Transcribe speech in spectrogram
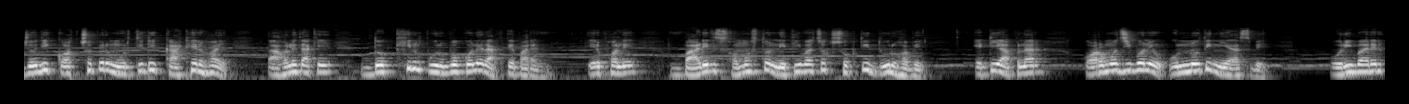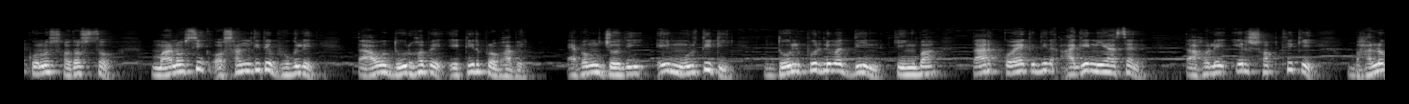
যদি কচ্ছপের মূর্তিটি কাঠের হয়, তাহলে তাকে দক্ষিণ পূর্ব কোণে রাখতে পারেন। এর ফলে বাড়ির সমস্ত নেতিবাচক শক্তি দূর হবে। এটি আপনার কর্মজীবনে উন্নতি নিয়ে আসবে। পরিবারের কোনো সদস্য মানসিক অশান্তিতে ভুগলে তাও দূর হবে এটির প্রভাবে। এবং যদি এই মূর্তিটি দোল পূর্ণিমার দিন কিংবা তার কয়েকদিন আগে নিয়ে আসেন, তাহলে এর সবথেকে ভালো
